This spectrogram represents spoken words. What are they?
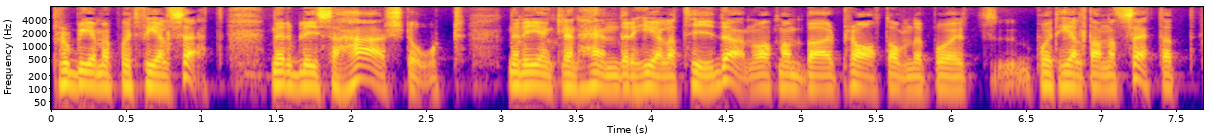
problemet på ett fel sätt. När det blir så här stort, när det egentligen händer hela tiden och att man bör prata om det på ett, på ett helt annat sätt. Att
